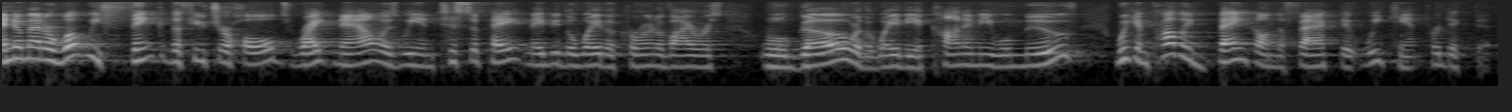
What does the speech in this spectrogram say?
And no matter what we think the future holds right now, as we anticipate maybe the way the coronavirus will go or the way the economy will move, we can probably bank on the fact that we can't predict it.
